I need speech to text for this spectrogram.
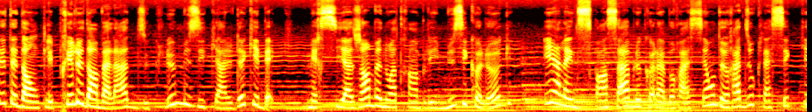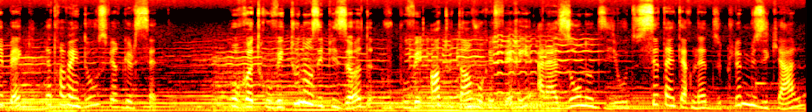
C'était donc les préludes en balade du Club musical de Québec. Merci à Jean-Benoît Tremblay, musicologue, et à l'indispensable collaboration de Radio Classique Québec 92,7. Pour retrouver tous nos épisodes, vous pouvez en tout temps vous référer à la zone audio du site Internet du Club musical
